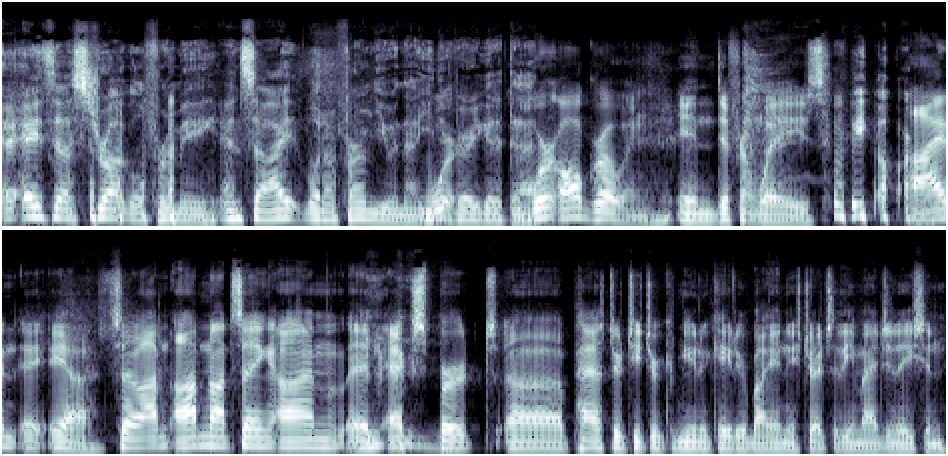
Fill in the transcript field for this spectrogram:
it's a struggle for me, and so I would affirm you in that. You are very good at that. We're all growing in different ways. we are. I yeah. So I'm I'm not saying I'm an expert uh, pastor, teacher, communicator by any stretch of the imagination.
